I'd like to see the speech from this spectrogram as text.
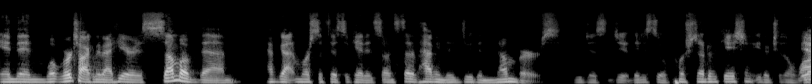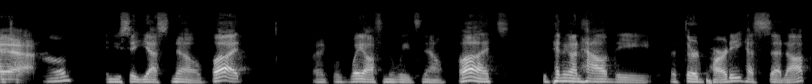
And then what we're talking about here is some of them have gotten more sophisticated. So instead of having to do the numbers, you just do they just do a push notification either to the watch yeah. or the phone, and you say yes, no. But like we're way off in the weeds now. But depending on how the the third party has set up,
